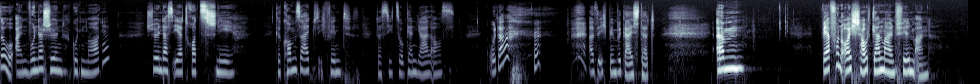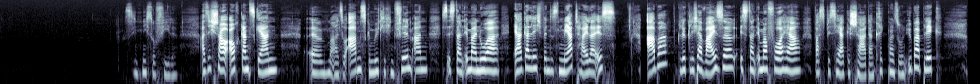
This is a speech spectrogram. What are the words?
So, einen wunderschönen guten Morgen. Schön, dass ihr trotz Schnee gekommen seid. Ich finde, das sieht so genial aus, oder? Also ich bin begeistert. Ähm, wer von euch schaut gern mal einen Film an? Das sind nicht so viele. Also ich schaue auch ganz gern also abends gemütlichen Film an. Es ist dann immer nur ärgerlich, wenn es ein Mehrteiler ist. Aber glücklicherweise ist dann immer vorher, was bisher geschah. Dann kriegt man so einen Überblick,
